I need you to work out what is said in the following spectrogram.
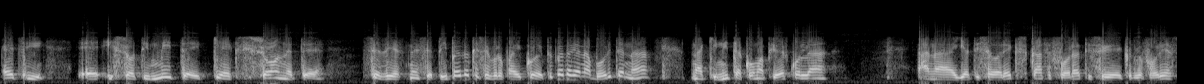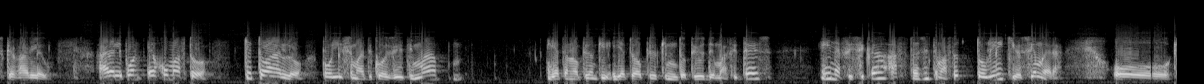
έτσι, ε, ισοτιμείται και εξισώνεται σε διεθνές επίπεδο και σε ευρωπαϊκό επίπεδο για να μπορείτε να, να κινείτε ακόμα πιο εύκολα ανα, για τις ωρέξεις κάθε φορά της ε, κερδοφορίας του κεφαλαίου. Άρα λοιπόν έχουμε αυτό. Και το άλλο πολύ σημαντικό ζήτημα για, τον οποίο, για το οποίο κινητοποιούνται οι μαθητές είναι φυσικά αυτό το ζήτημα, αυτό το Λύκειο σήμερα. Ο κ.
